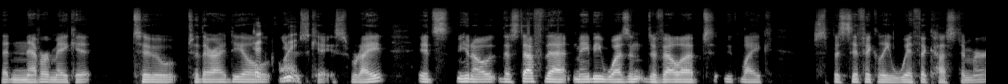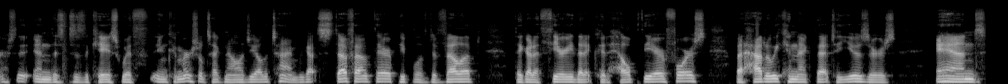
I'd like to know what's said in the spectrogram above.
that never make it to to their ideal use case, right? It's you know the stuff that maybe wasn't developed like specifically with a customer. And this is the case with in commercial technology all the time. We got stuff out there people have developed they got a theory that it could help the air force but how do we connect that to users? And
